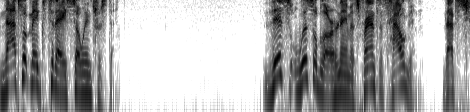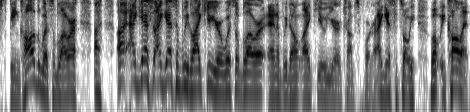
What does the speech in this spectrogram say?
And that's what makes today so interesting. This whistleblower, her name is Frances Haugen. That's being called the whistleblower. Uh, I, I, guess. I guess if we like you, you're a whistleblower, and if we don't like you, you're a Trump supporter. I guess that's what we what we call it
